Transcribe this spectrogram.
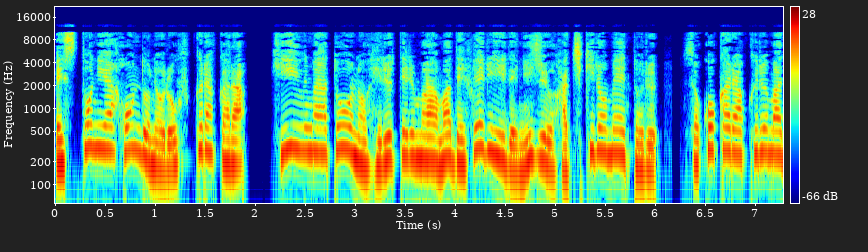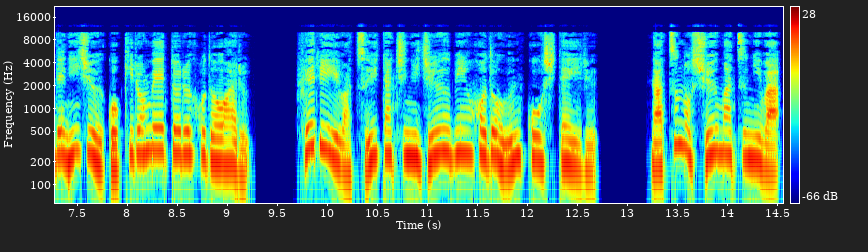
エストニア本土のロフクラからヒーウマー島のヘルテルマーまでフェリーで 28km、そこから車で 25km ほどある。フェリーは1日に10便ほど運行している。夏の週末には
